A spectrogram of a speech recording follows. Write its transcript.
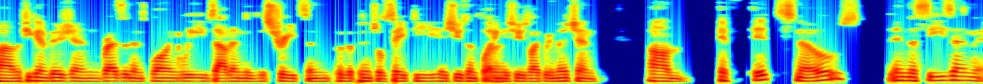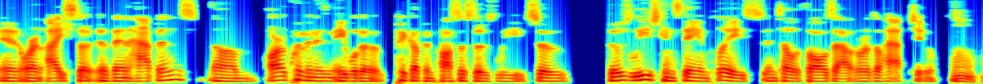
um, if you can envision residents blowing leaves out into the streets and for the potential safety issues and flooding right. issues, like we mentioned. Um, if it snows in the season and or an ice event happens, um, our equipment isn't able to pick up and process those leaves. So those leaves can stay in place until it thaws out or they'll have to. Mm.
